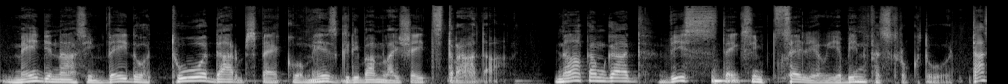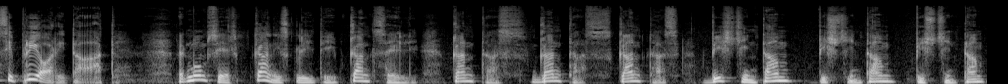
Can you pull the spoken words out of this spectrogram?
mēģināsim veidot to darbu spēku, ko mēs gribam, lai šeit strādā. Nākamgad viss, teiksim, ceļu, jeb infrastruktūra. Tas ir prioritāte. Bet mums ir gan izglītība, gan ceļi, gan tas, gan tas, gan tas. Bišķiņ tam, bišķiņ tam, bišķiņ tam.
